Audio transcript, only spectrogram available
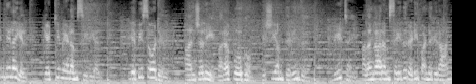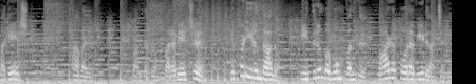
இந்நிலையில் எட்டி மேளம் சீரியல் எபிசோடில் அஞ்சலி வரப்போகும். விஷயம் தெரிந்து வீட்டை அலங்காரம் செய்து ரெடி பண்ணுகிறான் மகேஷ். அவள் வந்ததும் வரவேற்று எப்படி இருந்தாலும் நீ திரும்பவும் வந்து வாழ போற வீடு அஞ்சலி.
